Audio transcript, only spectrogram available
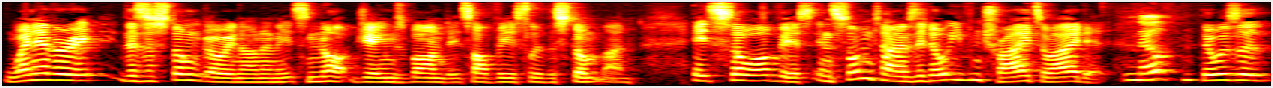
Whenever it, there's a stunt going on and it's not James Bond, it's obviously the stuntman. It's so obvious, and sometimes they don't even try to hide it. Nope. There was a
